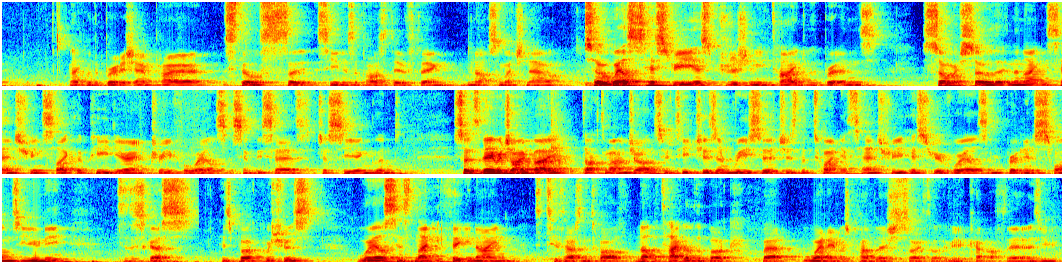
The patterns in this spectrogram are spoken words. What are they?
like with the British Empire, still so, seen as a positive thing, not so much now. So Wales' history has traditionally tied with Britain's, so much so that in the 19th century encyclopedia entry for Wales, it simply said, just see England. So today we're joined by Dr. Martin Johnes, who teaches and researches the 20th century history of Wales and Britain in Swansea Uni, to discuss his book, which was Wales since 1939 to 2012. Not the title of the book, but when it was published, so I thought there'd be a cut off there as you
